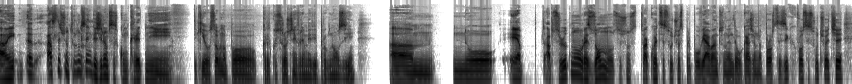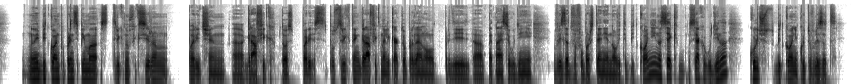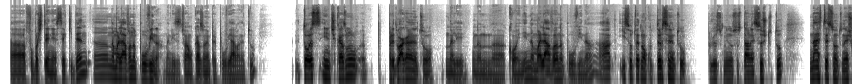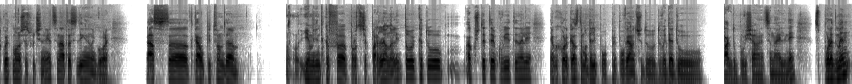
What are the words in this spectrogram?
Ами, е, аз лично трудно се ангажирам с конкретни такива, особено по-краткосрочни времеви прогнози. А, но е абсолютно резонно, всъщност, това, което се случва с преполовяването, нали, да го кажем на прост език, какво се случва е, че нали, биткоин по принцип има стрикно фиксиран паричен а, график, т.е. По стриктен график, нали, както е определено преди а, 15 години, влизат в обращение новите биткоини и на всяка, всяка година количеството биткоини, които влизат а, в обращение всеки ден, а, намалява на половина. Нали? Затова му казваме преполовяването. Тоест, иначе казано, предлагането нали, на, на койни намалява на половина, а и съответно, ако търсенето плюс-минус остане същото, най-естественото нещо, което може да се случи, нали, е цената да се дигне нагоре. Аз а, така опитвам да, имам един такъв простичък паралел, нали? То е като, ако щете, ако видите, нали, някои хора казват, ама дали по преповяване ще доведе до пак до повишаване на цена или не. Според мен,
